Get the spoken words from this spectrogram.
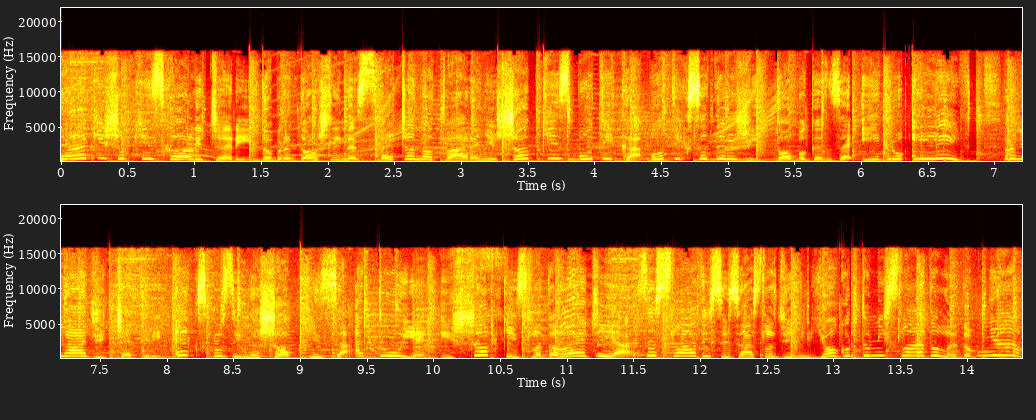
Dragi šopkinsholičari, dobrodošli na svečano otvaranje Shopkins butika. Butik sadrži tobogan za igru i lift. Pronađi četiri ekskluzivna Shopkinsa, a tu je i Shopkins sladoleđija. Zasladi se zaslađenim jogurtom i sladoledom. Njam,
